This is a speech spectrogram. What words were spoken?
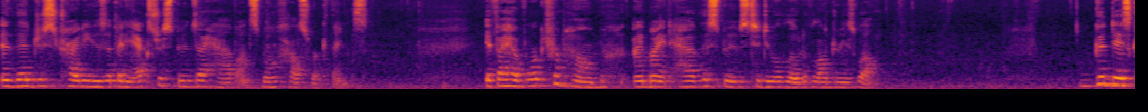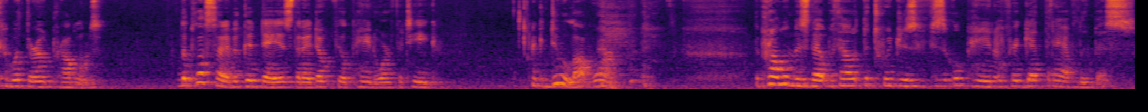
And then just try to use up any extra spoons I have on small housework things. If I have worked from home, I might have the spoons to do a load of laundry as well. Good days come with their own problems. The plus side of a good day is that I don't feel pain or fatigue. I can do a lot more. The problem is that without the twinges of physical pain, I forget that I have lupus.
